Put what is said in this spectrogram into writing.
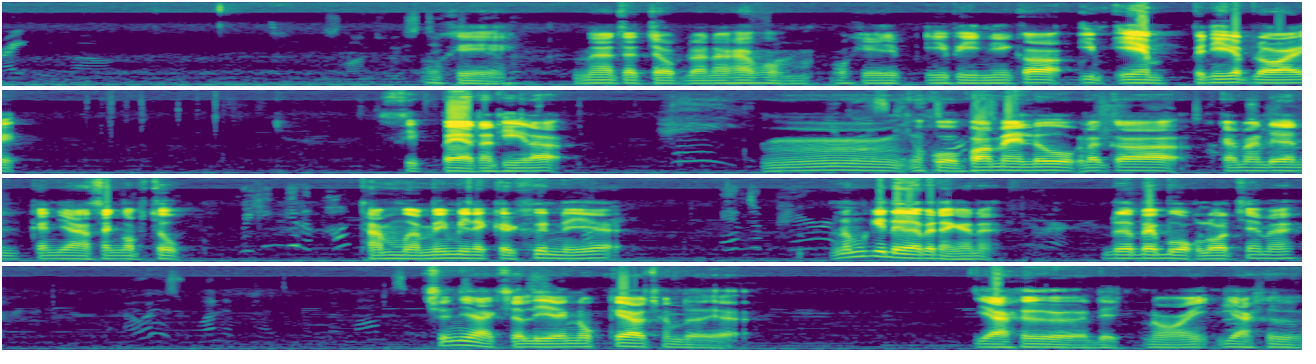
right we will. As long as we โอ stick เค together. น่าจะจบแล้วนะครับผม โอเค EP นี้ก็อิ่มเอมเป็นที่เรียบร้อยสิบแปดนาทีแล้ว Hey, อืมโอ้โหพ่อแม่ลูกแล้วก็กำลังเดินกันอย่างสงบสุขทำเหมือนไม่มีอะไรเกิดขึ้นนี้แล้วเมื่อกี้เดินไปไหนกันอะเดินไปโบกรถใช่ไหมฉันอยากจะเลี้ยงนกแก้วจังเลยอะอย่าเห่อเด็กน้อย อย่าเห่อ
